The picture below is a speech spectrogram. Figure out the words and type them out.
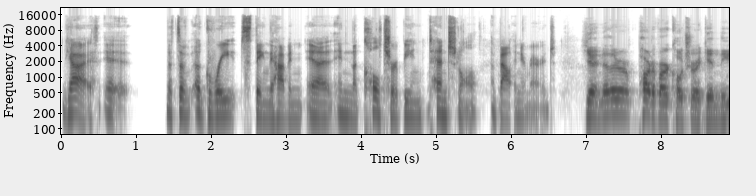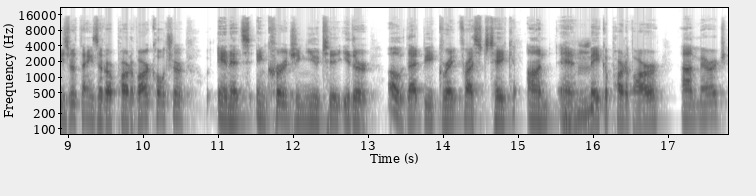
yeah. It, that's a, a great thing to have in uh, in the culture being intentional about in your marriage. Yeah, another part of our culture. Again, these are things that are part of our culture, and it's encouraging you to either, oh, that'd be great for us to take on and make a part of our uh, marriage,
